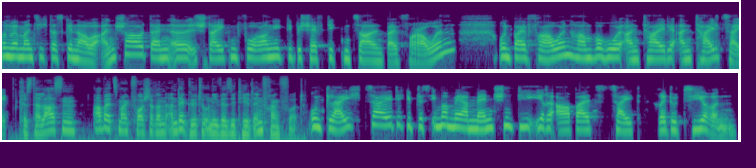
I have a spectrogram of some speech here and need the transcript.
Und wenn man sich das genauer anschaut, dann äh, steigen vorrangig die Beschäftigtenzahlen bei Frauen. Und bei Frauen haben wir hohe Anteile an Teilzeit. Christa Larsen, Arbeitsmarktforscherin an der Goethe-Universität in Frankfurt. Und gleichzeitig gibt es immer mehr Menschen, die ihre Arbeitszeit reduzieren.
